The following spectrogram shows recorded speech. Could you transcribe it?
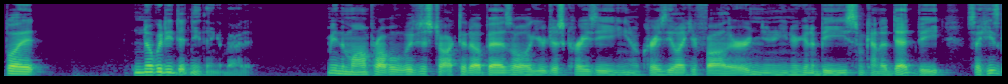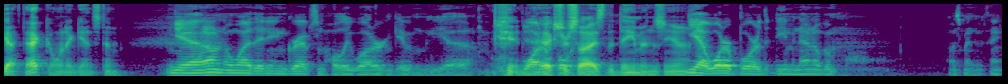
But nobody did anything about it. I mean, the mom probably just chalked it up as, "Oh, you're just crazy, you know, crazy like your father, and you're, you're going to be some kind of deadbeat." So he's got that going against him. Yeah, I don't know why they didn't grab some holy water and give him the uh, water exorcise the demons. Yeah. Yeah, waterboard the demon out of him. That's my new thing.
